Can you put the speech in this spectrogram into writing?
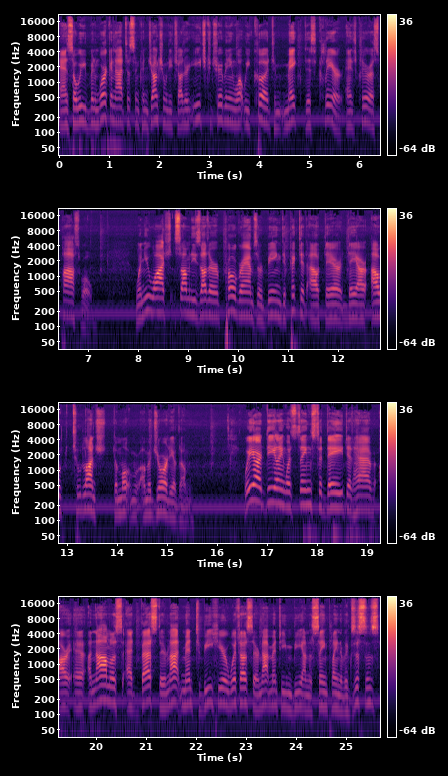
And so we've been working at this in conjunction with each other, each contributing what we could to make this clear and as clear as possible. When you watch some of these other programs that are being depicted out there, they are out to lunch, the mo- a majority of them. We are dealing with things today that have are uh, anomalous at best. They're not meant to be here with us. They're not meant to even be on the same plane of existence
